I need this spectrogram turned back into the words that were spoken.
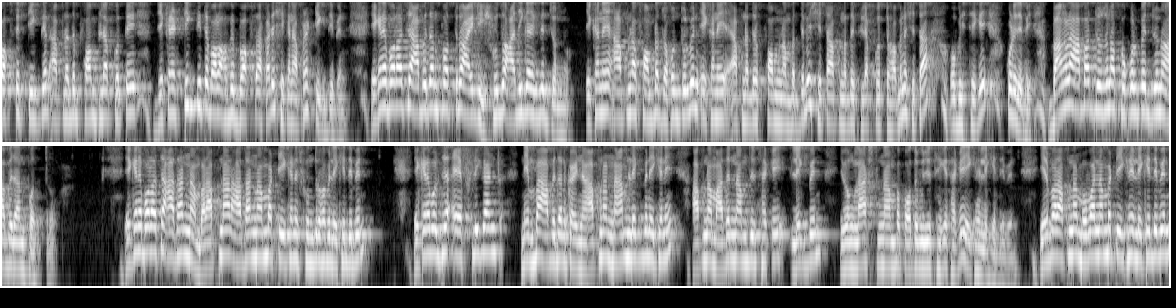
বক্সে টিক দেন আপনাদের ফর্ম ফিল করতে যেখানে টিক দিতে বলা হবে বক্স আকারে সেখানে আপনারা টিক দেবেন। এখানে বলা আছে আবেদনপত্র আইডি, শুধু আধিকারিকদের জন্য। এখানে আপনার ফর্মটা যখন তুলবেন, এখানে আপনাদের ফর্ম নাম্বার দেবে, সেটা আপনাদের ফিল করতে হবে না, সেটা অফিস থেকে করে দেবে। বাংলা আবাস যোজনা প্রকল্পের জন্য আবেদনপত্র। এখানে বলা আছে আধার নাম্বার আপনার আধার নাম্বারটি এখানে সুন্দরভাবে লিখে দেবেন। এখানে বলছে অ্যাপ্লিকান্ট নেম বা আবেদনকারী নাম। আপনার নাম লিখবেন এখানে, আপনার মাদের নাম যদি থাকে, লিখবেন এবং লাস্ট নাম বা পদবি থেকে থাকে, এখানে লিখে দেবেন। এরপর আপনার মোবাইল নাম্বারটি এখানে লিখে দেবেন।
